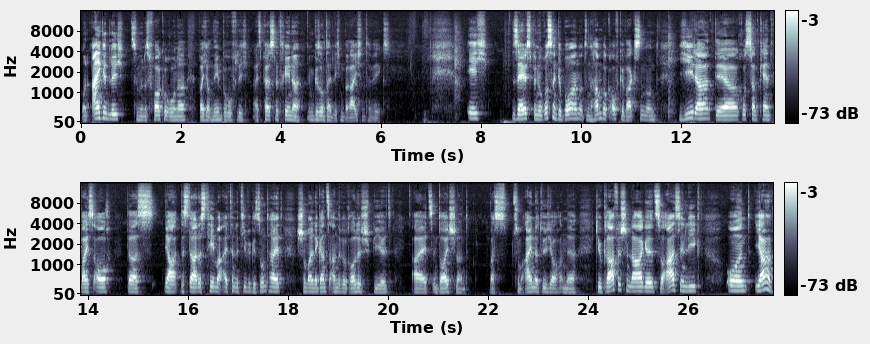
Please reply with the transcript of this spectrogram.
Und eigentlich, zumindest vor Corona, war ich auch nebenberuflich als Personal Trainer im gesundheitlichen Bereich unterwegs. Ich selbst bin in Russland geboren und in Hamburg aufgewachsen und jeder, der Russland kennt, weiß auch, dass, ja, dass da das Thema alternative Gesundheit schon mal eine ganz andere Rolle spielt als in Deutschland. Was zum einen natürlich auch an der geografischen Lage zu Asien liegt. Und ja,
